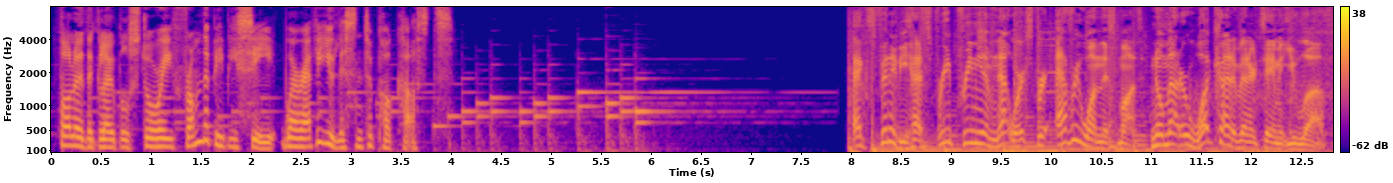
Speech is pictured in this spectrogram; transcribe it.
Follow the global story from the BBC wherever you listen to podcasts. Xfinity has free premium networks for everyone this month, no matter what kind of entertainment you love.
